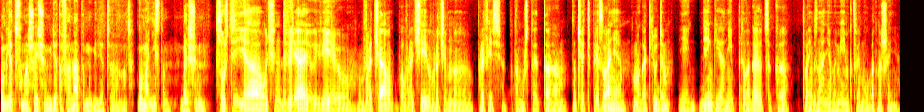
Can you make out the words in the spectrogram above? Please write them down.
ну, где-то сумасшедшим, где-то фанатом, где-то вот, гуманистом большим? Слушайте, я очень доверяю и верю врачам, во врачей, во врачебную профессию, потому что это часть призвания, помогать людям, и деньги, они прилагаются к твоим знаниям, имеем к твоему отношению.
